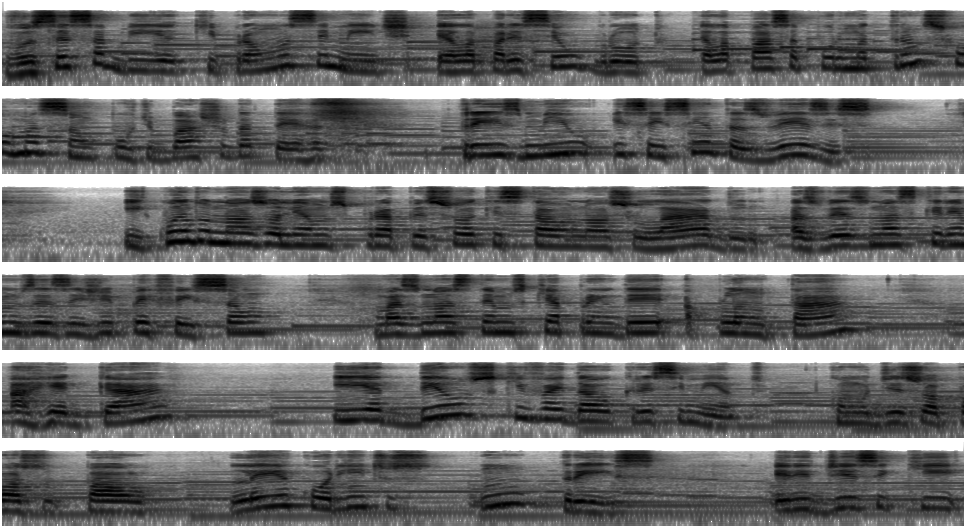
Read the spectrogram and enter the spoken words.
Você sabia que para uma semente ela aparecer o broto, ela passa por uma transformação por debaixo da terra 3.600 vezes? E quando nós olhamos para a pessoa que está ao nosso lado, às vezes nós queremos exigir perfeição, mas nós temos que aprender a plantar, a regar, e é Deus que vai dar o crescimento. Como diz o apóstolo Paulo, leia Coríntios 1, 3. Ele disse que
